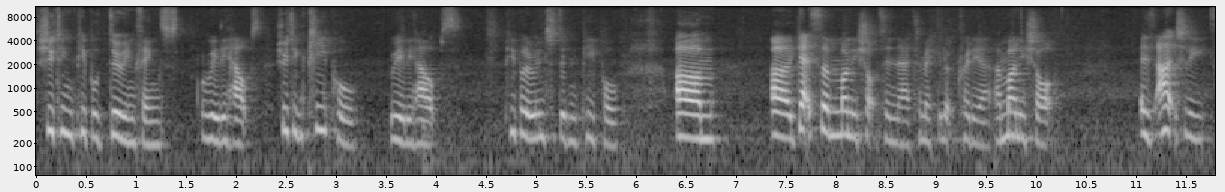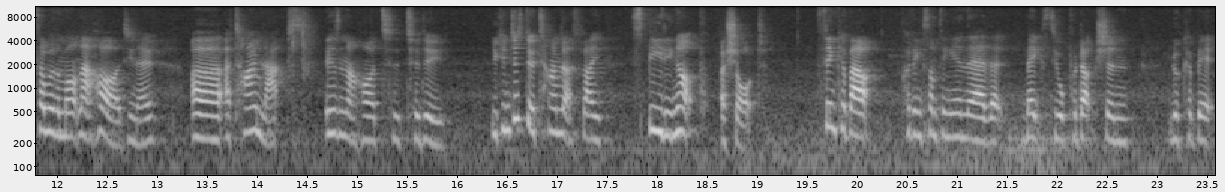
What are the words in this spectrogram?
shooting people doing things really helps. Shooting people really helps. People are interested in people. Um, uh, get some money shots in there to make it look prettier. A money shot is actually, some of them aren't that hard, you know. Uh, a time lapse isn't that hard to, to do. You can just do a time lapse by speeding up a shot. Think about putting something in there that makes your production look a bit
